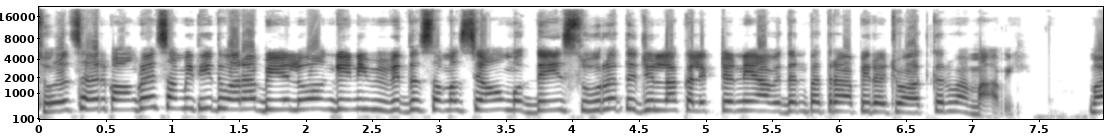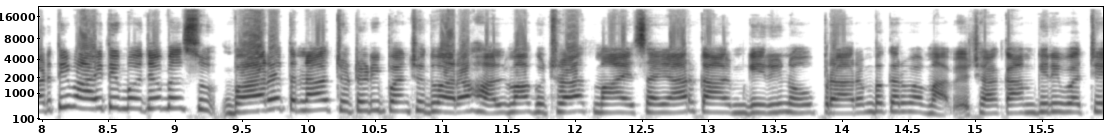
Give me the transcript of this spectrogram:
સુરત શહેર કોંગ્રેસ સમિતિ દ્વારા બીએલઓ અંગેની વિવિધ સમસ્યાઓ મુદ્દે સુરત જિલ્લા કલેક્ટરને આવેદનપત્ર આપી રજૂઆત કરવામાં આવી. મળતી માહિતી મુજબ ભારતના ચૂંટણી પંચ દ્વારા હાલમાં ગુજરાતમાં એસઆઈઆર કામગીરીનો પ્રારંભ કરવામાં આવ્યો છે. આ કામગીરી વચ્ચે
